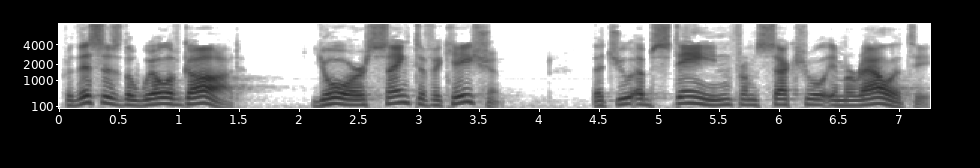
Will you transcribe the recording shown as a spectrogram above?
for this is the will of God, your sanctification, that you abstain from sexual immorality,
